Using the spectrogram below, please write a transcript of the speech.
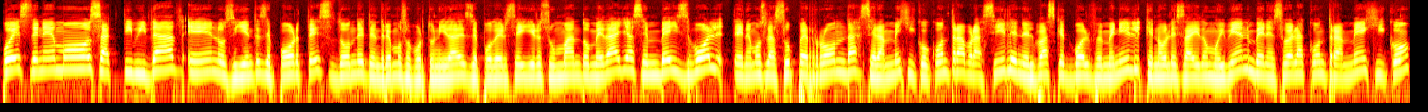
pues tenemos actividad en los siguientes deportes, donde tendremos oportunidades de poder seguir sumando medallas. En béisbol tenemos la super ronda, será México contra Brasil en el básquetbol femenil, que no les ha ido muy bien, Venezuela contra México.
